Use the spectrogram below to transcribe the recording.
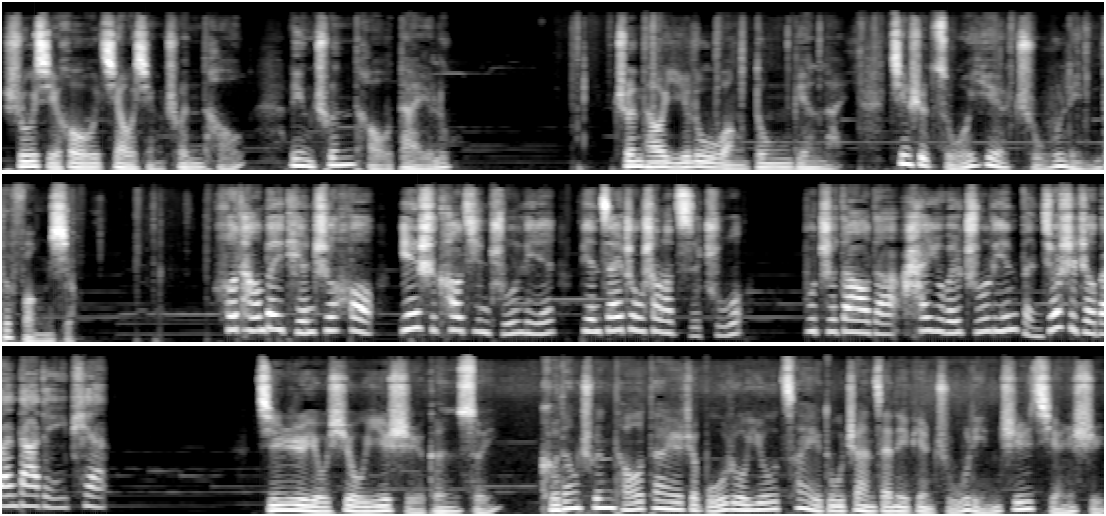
梳洗后叫醒春桃，令春桃带路。春桃一路往东边来，竟是昨夜竹林的方向。荷塘被填之后，因是靠近竹林，便栽种上了紫竹。不知道的还以为竹林本就是这般大的一片。今日有绣衣使跟随，可当春桃带着不若幽再度站在那片竹林之前时，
